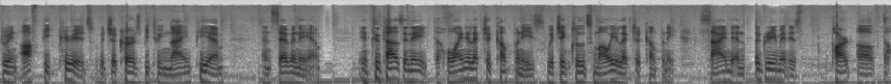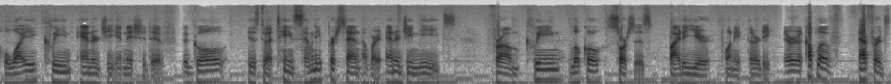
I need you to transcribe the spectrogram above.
during off-peak periods, which occurs between 9 p.m. and 7 a.m. In 2008, the Hawaiian Electric Companies, which includes Maui Electric Company, signed an agreement as part of the Hawaii Clean Energy Initiative. The goal is to attain 70% of our energy needs from clean local sources by the year 2030. There are a couple of efforts.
